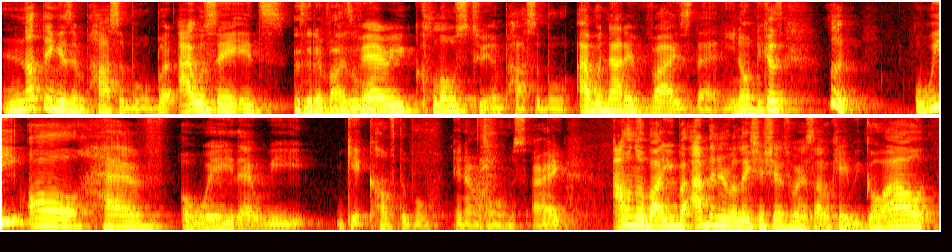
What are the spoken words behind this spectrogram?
Nothing is impossible, but I would say it's is it advisable? Very close to impossible. I would not advise that. You know, because look, we all have a way that we get comfortable in our homes. All right. I don't know about you, but I've been in relationships where it's like, okay, we go out,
